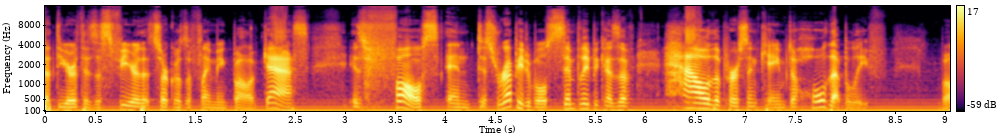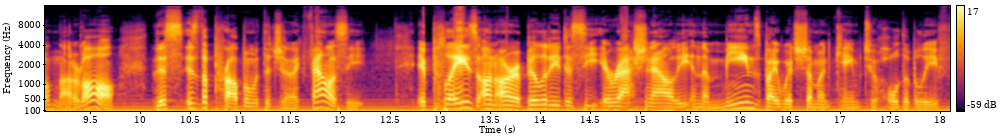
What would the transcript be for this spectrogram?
that the Earth is a sphere that circles a flaming ball of gas, is false and disreputable simply because of how the person came to hold that belief? Well, not at all. This is the problem with the genetic fallacy. It plays on our ability to see irrationality in the means by which someone came to hold the belief,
